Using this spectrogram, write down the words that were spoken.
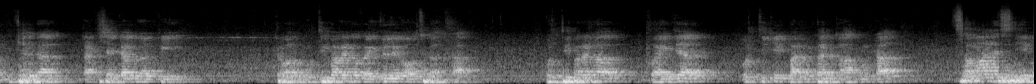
ముఖ్యంగా డాక్టర్ శంకర్ గారికి వృత్తిపరంగా వైద్యులే కావచ్చు కాక వృత్తిపరంగా వైద్య వృత్తికి పరిమితం కాకుండా సమాజ సేవ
